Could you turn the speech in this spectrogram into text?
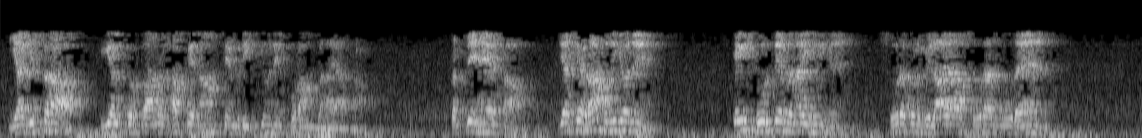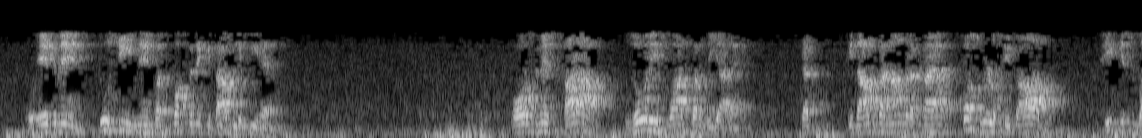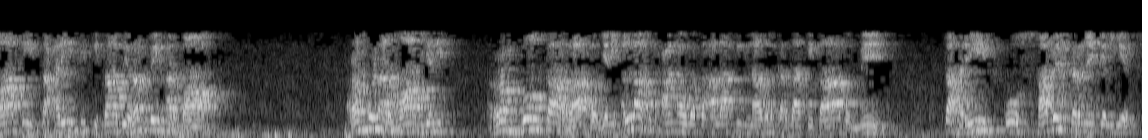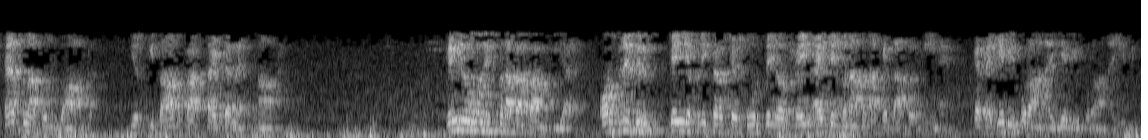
یا جس طرح یہ الفرقان الحق کے نام سے امریکیوں نے قرآن بنایا تھا۔ کرتے ہیں ایسا۔ جیسے رابطیوں نے کئی صورتیں بنائی ہوئی ہیں۔ سورت البلایا سورت نورین۔ وہ ایک نے دوسری نے بس وقت نے کتاب لکھی ہے۔ اور اس نے سارا زور اس بات پر دیا ہے کتاب کا نام رکھا ہے، فصل الخطاب، فی اس بات کی تحریفی کتاب رب الارباب۔ رب الارباب یعنی ربوں کا رب یعنی اللہ سبحانہ و تعالیٰ کی نازل کردہ کتاب میں تحریف کو ثابت کرنے کے لیے فیصلہ کن بات۔ یہ اس کتاب کا ٹائٹل ہے، نام ہے۔ کئی لوگوں نے اس طرح کا کام کیا ہے۔ اور اس نے پھر کئی اپنی طرف سے صورتیں اور کئی ایسے بنا بنا کے داخل کی ہیں۔ کہتے ہیں یہ بھی قرآن ہے، یہ بھی قرآن ہے، یہ بھی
